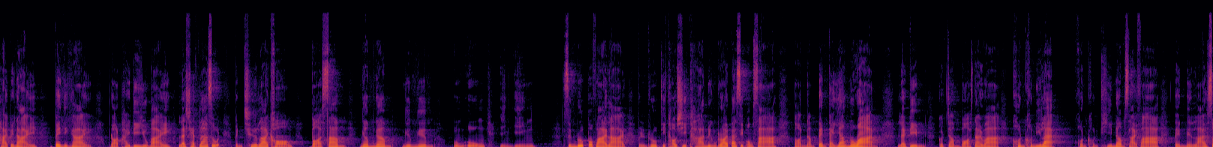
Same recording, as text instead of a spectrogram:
หายไปไหน เป็นยังไง ปลอดภัยดีอยู่ไหม และแชทล่าสุดเป็นชื่อไลน์ของบอสซัมงำงำงึมงึม อุ๋งอุ๋งอิงอิง ซึ่งรูปโปรไฟล์ไลน์เป็นรูปที่เขาฉีกขา 180 องศา ตอนนำเต้นไก่ย่างเมื่อวาน และดินก็จำบอสได้ว่า คนคนนี้แหละ คนคนที่นำสายฟ้า เต้นในไลฟ์ส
